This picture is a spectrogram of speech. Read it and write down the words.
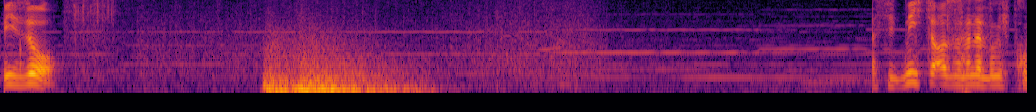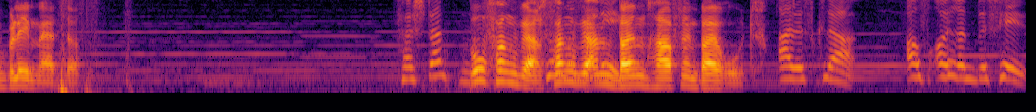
Wieso? Es sieht nicht so aus, als wenn er wirklich Probleme hätte. Verstanden. Wo fangen wir an? Schon Fangen wir an unterwegs. beim Hafen in Beirut. Alles klar. Auf euren Befehl.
